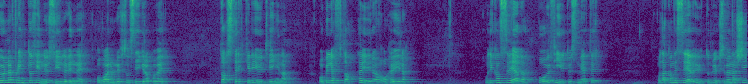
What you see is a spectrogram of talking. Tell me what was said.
Ørnen er flink til å finne usynlige vinder og varm luft som stiger oppover. Da strekker de ut vingene og blir løfta høyere og høyere. Og de kan sveve på over 4000 meter. Og der kan de sveve uten å bruke så mye energi.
